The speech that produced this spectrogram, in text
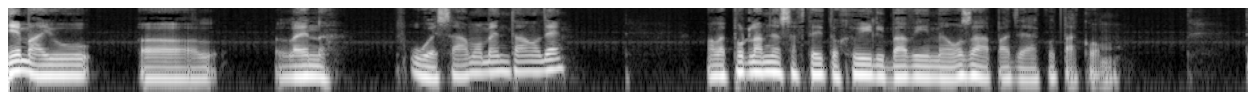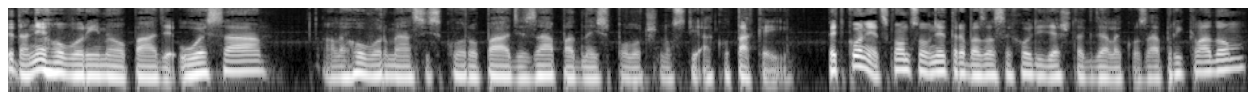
nemajú uh, len v USA momentálne, ale podľa mňa sa v tejto chvíli bavíme o západe ako takom. Teda nehovoríme o páde USA, ale hovoríme asi skôr o páde západnej spoločnosti ako takej. Veď konec koncov netreba zase chodiť až tak ďaleko za príkladom.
